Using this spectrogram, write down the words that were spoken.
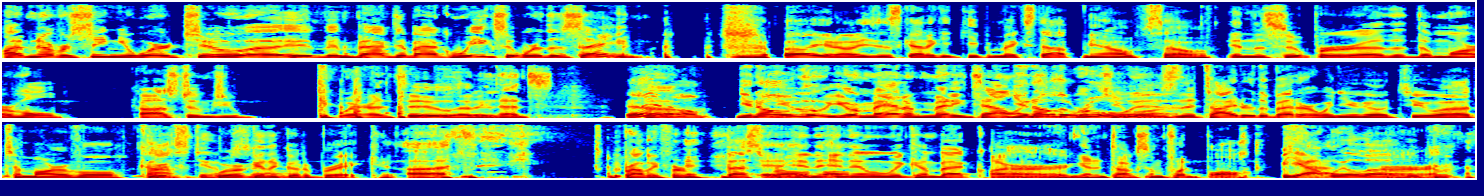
I've never seen you wear two uh, in back-to-back weeks that were the same. Well, you know, you just gotta keep, keep it mixed up, you know. So In the super, uh, the, the Marvel costumes you wear it too. I mean, that's yeah, you know, you know, you. You're a man of many talents. you know the rule is the tighter the better when you go to uh, to Marvel costumes. We're so. gonna go to break. Uh, probably for best for all. and, and then when we come back, we're gonna talk some football. yeah, we'll uh,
